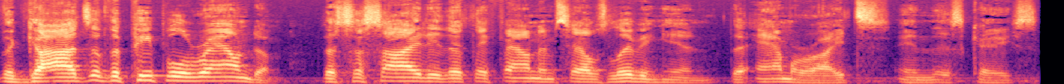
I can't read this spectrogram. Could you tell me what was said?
the gods of the people around them, the society that they found themselves living in, the Amorites in this case.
